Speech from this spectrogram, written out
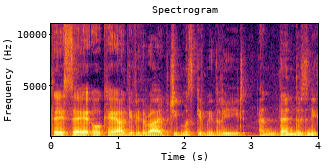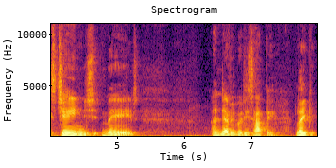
they say, "Okay, I'll give you the ride, but you must give me the lead." And then there's an exchange made, and everybody's happy. Like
